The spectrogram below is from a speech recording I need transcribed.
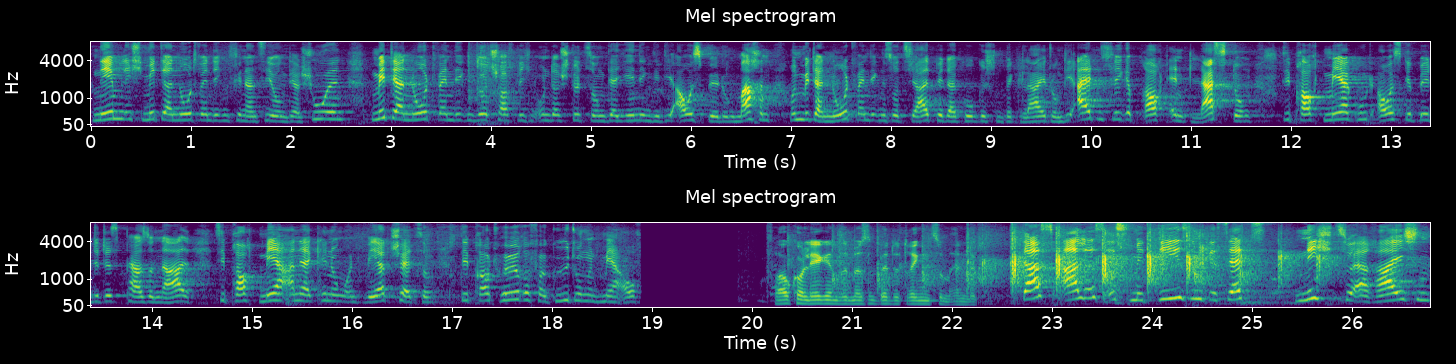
nämlich mit der notwendigen Finanzierung der Schulen, mit der notwendigen wirtschaftlichen Unterstützung derjenigen, die die Ausbildung machen, und mit der notwendigen sozialpädagogischen Begleitung. Die Altenpflege braucht Entlastung. Sie braucht mehr gut ausgebildetes Personal. Sie braucht mehr Anerkennung und Wertschätzung. Sie braucht höhere Vergütung und mehr Aufwand. Frau Kollegin, Sie müssen bitte dringend zum Ende kommen. Das alles ist mit diesem Gesetz nicht zu erreichen.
